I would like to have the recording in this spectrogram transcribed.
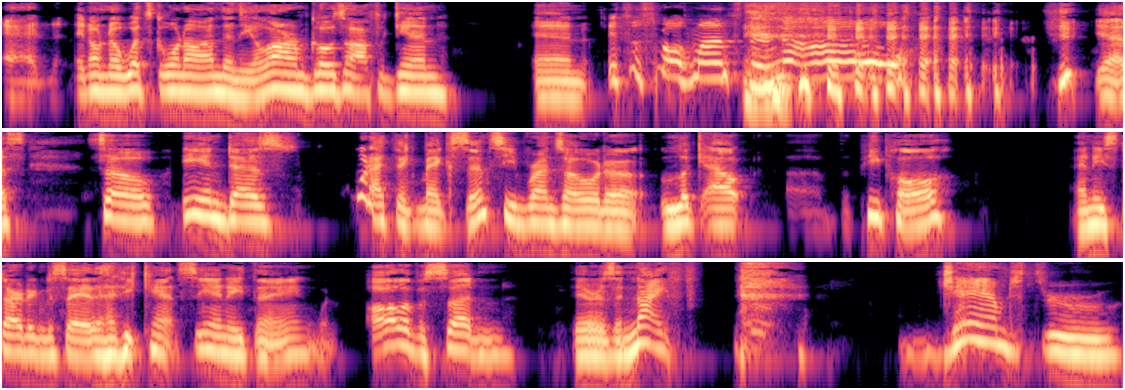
and they don't know what's going on. Then the alarm goes off again, and it's a smoke monster. No. yes. So Ian does what I think makes sense. He runs over to look out uh, the peephole and he's starting to say that he can't see anything when all of a sudden there is a knife jammed through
